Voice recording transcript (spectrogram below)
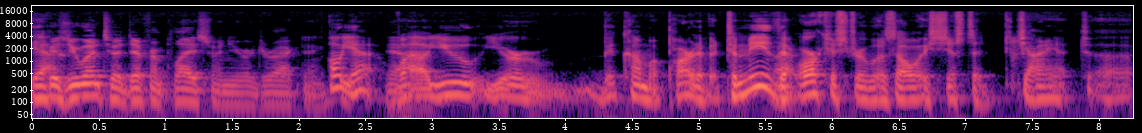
yeah. because you went to a different place when you were directing. Oh yeah. Yeah. Well, you you're become a part of it. To me, the Right. orchestra was always just a giant uh,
